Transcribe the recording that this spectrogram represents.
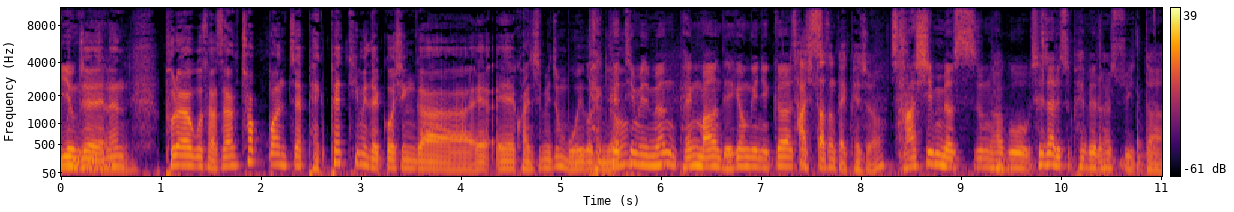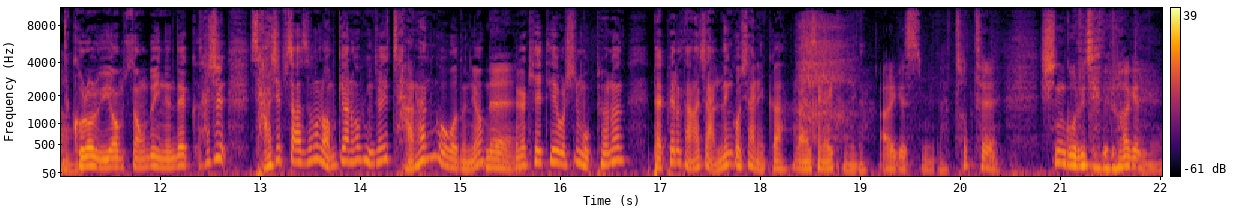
이용균 문제는. 프로야구 사상 첫 번째 100패 팀이 될 것인가에 에 관심이 좀 모이거든요. 100패 팀이면 144경기니까 44승 100패죠. 40몇 승하고 세 자릿수 패배를 할 수 있다. 그럴 위험성도 있는데 사실 44승을 넘게 하는 건 굉장히 잘한 거거든요. 네. 그러니까 KT의 올 시즌 목표는 100패를 당하지 않는 것이 아닐까라는 생각이 듭니다. 알겠습니다. 첫해 신고를 제대로 하겠네요.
